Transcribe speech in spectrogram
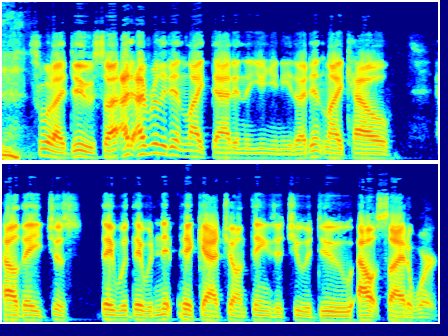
that's what I do. So I, I really didn't like that in the union either. I didn't like how how they just they would they would nitpick at you on things that you would do outside of work.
